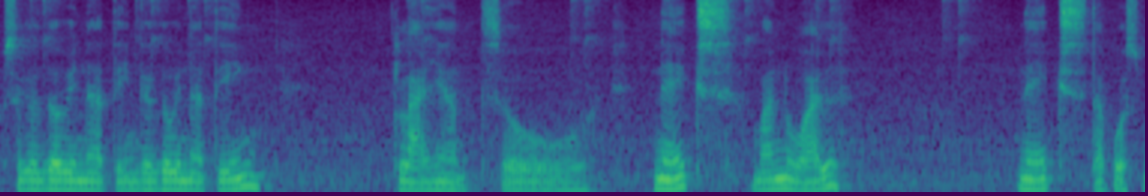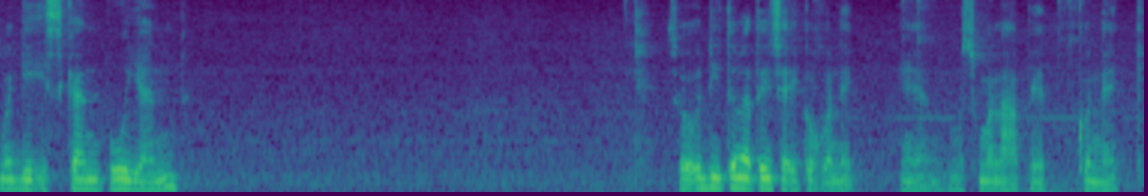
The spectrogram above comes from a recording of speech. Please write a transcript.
So, gagawin natin, gagawin nating client. So, next, manual. Next, tapos mag scan po yan. So, dito natin siya i-connect. Ayan, mas malapit. Connect.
